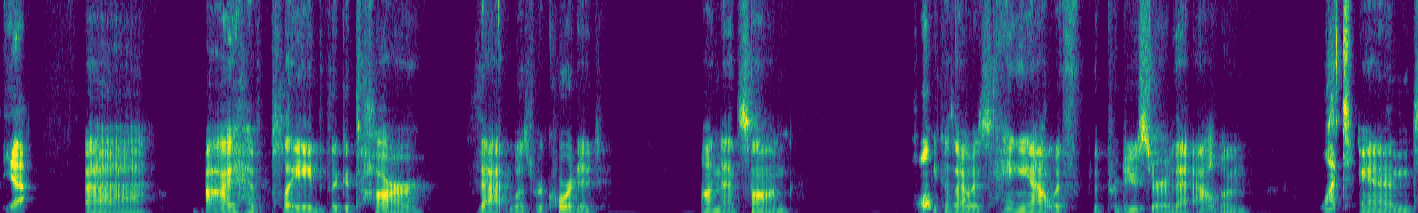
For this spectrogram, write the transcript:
Yeah. Uh, I have played the guitar that was recorded on that song Oh, because I was hanging out with the producer of that album what? and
